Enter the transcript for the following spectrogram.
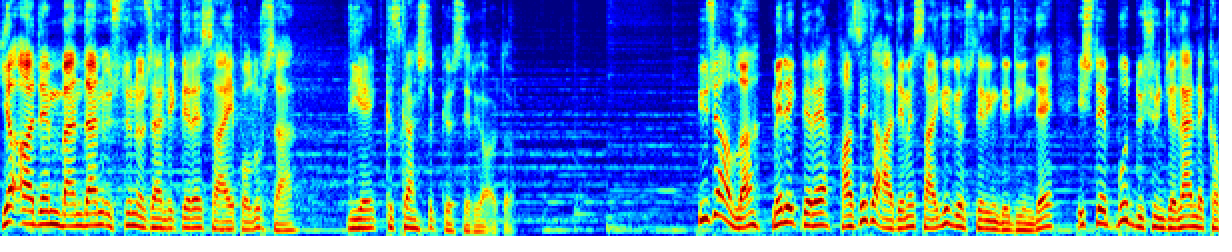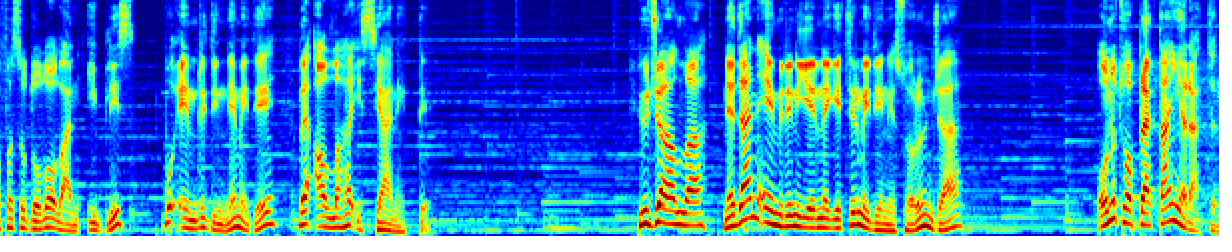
ya Adem benden üstün özelliklere sahip olursa diye kıskançlık gösteriyordu. Yüce Allah meleklere Hazreti Adem'e saygı gösterin dediğinde işte bu düşüncelerle kafası dolu olan iblis bu emri dinlemedi ve Allah'a isyan etti. Yüce Allah neden emrini yerine getirmediğini sorunca onu topraktan yarattın,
